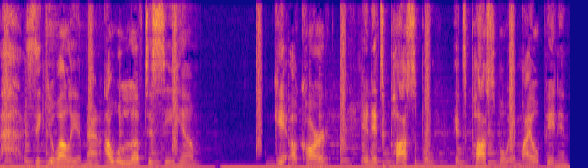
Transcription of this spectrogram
Ezekiel Elliott, man, I would love to see him get a card, and it's possible. It's possible, in my opinion,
